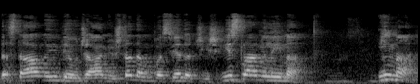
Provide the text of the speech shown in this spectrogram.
da stalno ide u džamiju, šta da mu posvjedočiš? Islam ili ima? Ima.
